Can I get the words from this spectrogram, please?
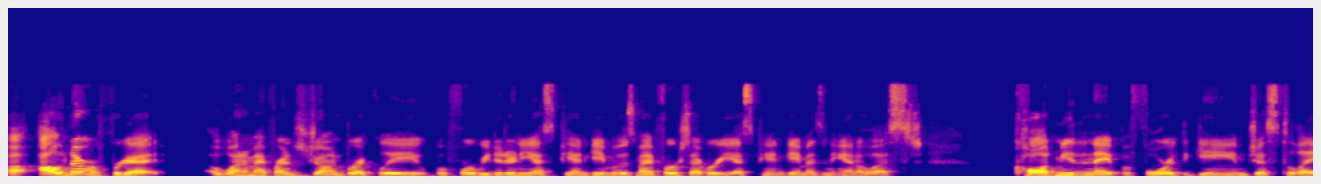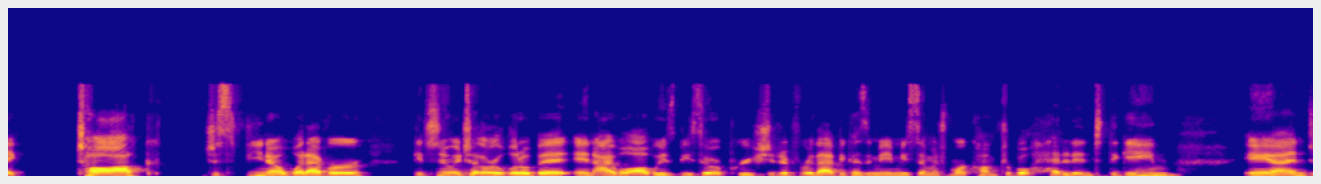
Uh, I'll never forget uh, one of my friends, John Brickley, before we did an ESPN game. It was my first ever ESPN game as an analyst. Called me the night before the game just to like talk, just, you know, whatever, get to know each other a little bit. And I will always be so appreciative for that because it made me so much more comfortable headed into the game. And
